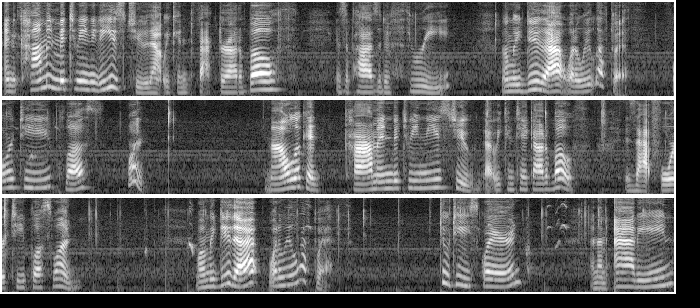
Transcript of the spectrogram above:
And common between these two that we can factor out of both is a positive 3. When we do that, what are we left with? 4t plus 1. Now look at common between these two that we can take out of both. Is that 4t plus 1? When we do that, what are we left with? 2t squared, and I'm adding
